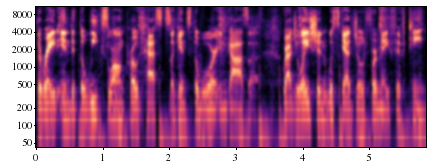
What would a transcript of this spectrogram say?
The raid ended the weeks long protests against the war in Gaza. Graduation was scheduled for May 15th.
